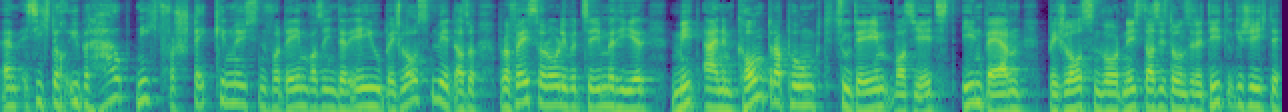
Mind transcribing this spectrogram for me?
ähm, sich doch überhaupt nicht verstecken müssen vor dem, was in der EU beschlossen wird. Also Professor Oliver Zimmer hier mit einem Kontrapunkt zu dem, was was jetzt in Bern beschlossen worden ist. Das ist unsere Titelgeschichte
